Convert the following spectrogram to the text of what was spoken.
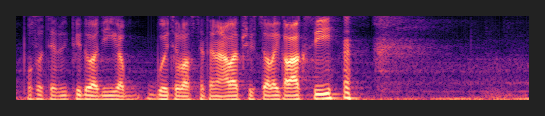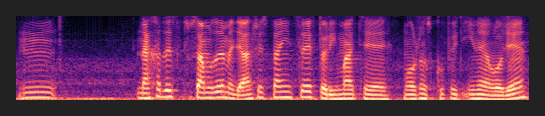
v podstate likvidovať ich a budete vlastne ten najlepší v celej galaxii. Mm, nachádzajú sa tu samozrejme ďalšie stanice, v ktorých máte možnosť kúpiť iné lode.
